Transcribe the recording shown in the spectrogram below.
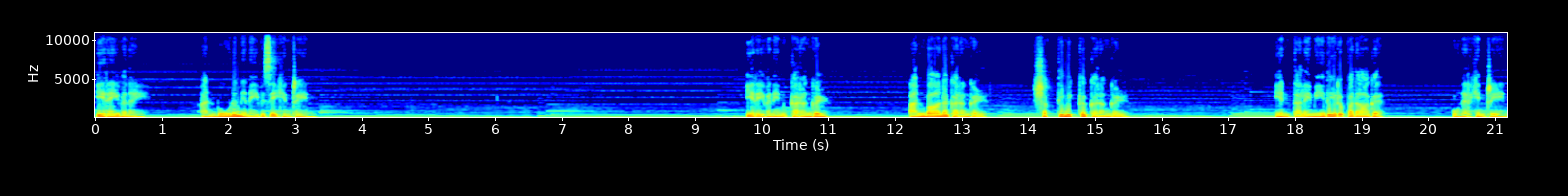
இறைவனை அன்போடு நினைவு செய்கின்றேன். இறைவனின் கரங்கள் அன்பான கரங்கள் சக்திமிக்க கரங்கள். என் தலைமீது இருப்பதாக உணர்கின்றேன்.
